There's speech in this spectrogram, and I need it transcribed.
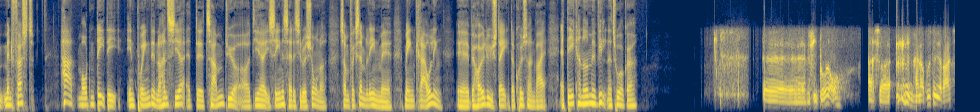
Men først, har Morten D.D. en pointe, når han siger, at uh, tamme dyr og de her iscenesatte situationer, som for eksempel en med, med en grævling uh, ved højlys dag, der krydser en vej, at det ikke har noget med vild natur at gøre? Øh, jeg vil sige både og. Altså, han har fuldstændig ret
